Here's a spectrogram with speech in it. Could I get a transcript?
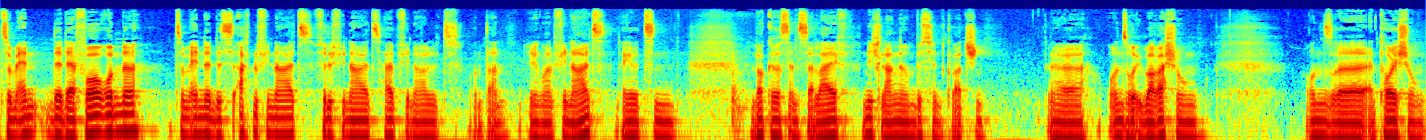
zum Ende der Vorrunde, zum Ende des Achtelfinals, Viertelfinals, Halbfinals und dann irgendwann Finals. Da gibt es ein lockeres Insta Live, nicht lange, ein bisschen quatschen. Äh, unsere Überraschung, unsere Enttäuschung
